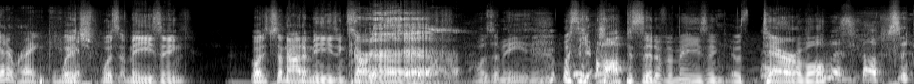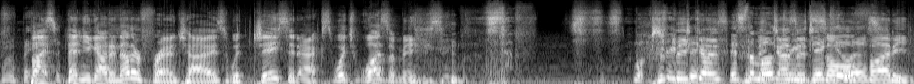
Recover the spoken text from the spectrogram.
Get it right. idiot. which was amazing. Well, it's not amazing. Sorry, Was amazing. was the opposite of amazing. It was terrible. was the opposite of amazing. But then you got another franchise with Jason X, which was amazing Most ridic- because it's the most because ridiculous. It's so funny.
